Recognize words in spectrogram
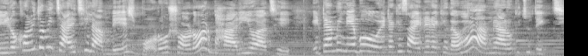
এইরকমই তো আমি চাইছিলাম। বেশ বড়, সড়ো আর ভারীও আছে। এটা আমি নেব, এটাকে সাইডে রেখে দাও হ্যাঁ? আমি আরও কিছু দেখছি।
